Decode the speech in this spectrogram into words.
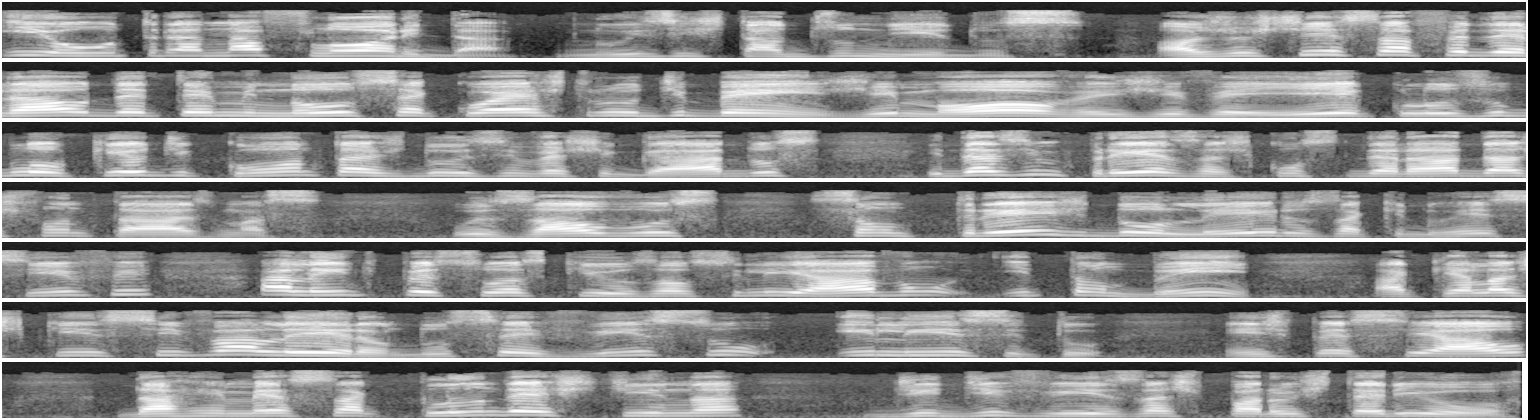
e outra na Flórida, nos Estados Unidos. A Justiça Federal determinou o sequestro de bens, de imóveis, de veículos, o bloqueio de contas dos investigados e das empresas consideradas fantasmas. Os alvos são três doleiros aqui do Recife, além de pessoas que os auxiliavam e também aquelas que se valeram do serviço ilícito, em especial da remessa clandestina de divisas para o exterior.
